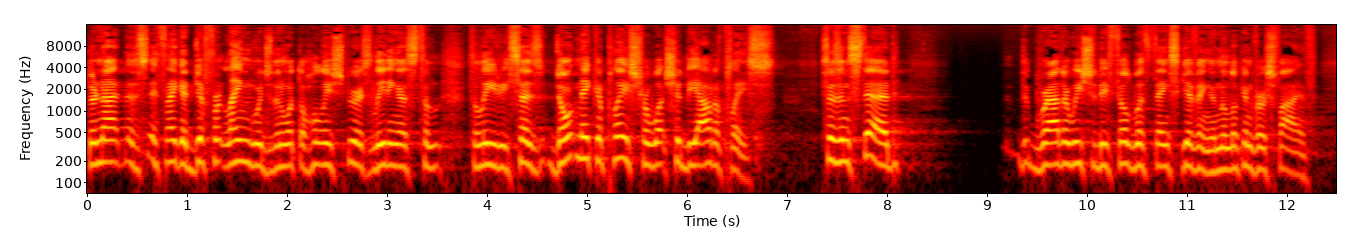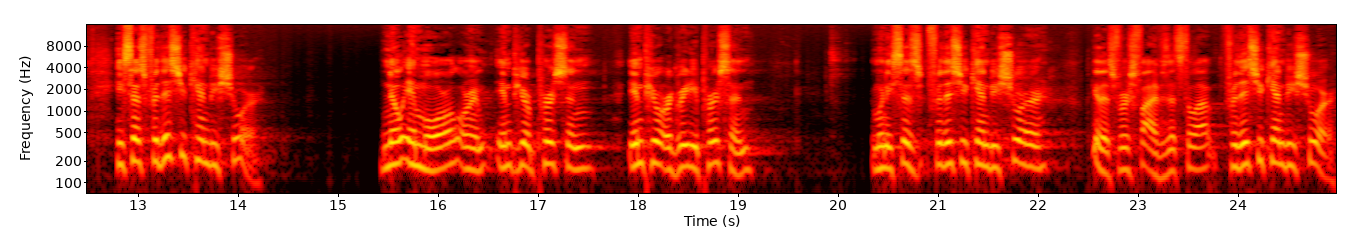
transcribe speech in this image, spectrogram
they're not, it's, like a different language than what the Holy Spirit's leading us to, to lead. He says, don't make a place for what should be out of place. He says, instead, rather we should be filled with thanksgiving. And then look in verse 5. He says, For this you can be sure. No immoral or impure person, impure or greedy person. And when he says, For this you can be sure, look at this, verse 5. Is that still out? For this you can be sure.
